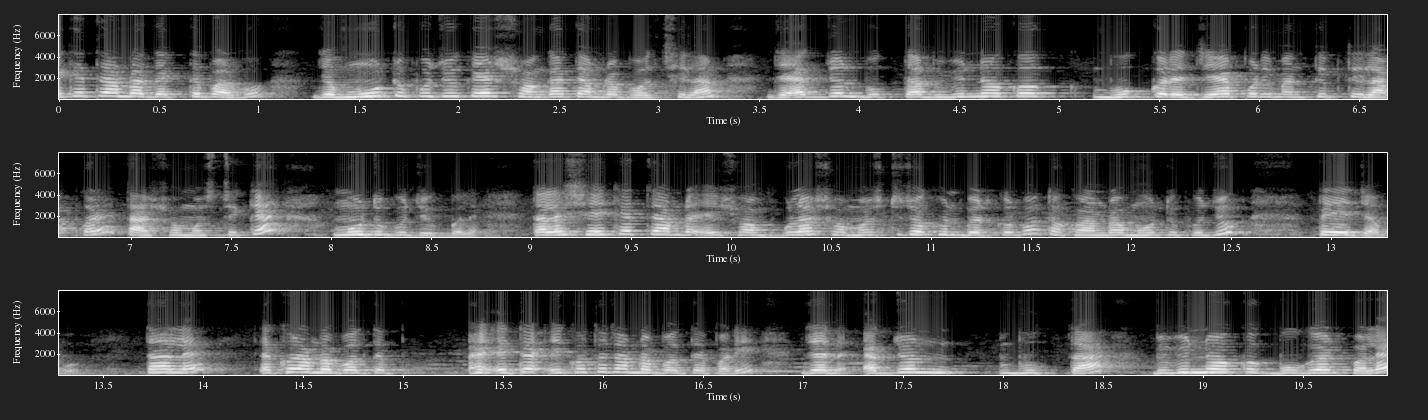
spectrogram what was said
এক্ষেত্রে আমরা দেখতে পারব যে মোট উপযোগের সংজ্ঞাতে আমরা বলছিলাম যে একজন ভোক্তা বিভিন্ন একক বুক করে যে পরিমাণ তৃপ্তি লাভ করে, তার সমষ্টিকে মোট উপযোগ বলে। তাহলে সেই ক্ষেত্রে আমরা এই সবগুলা সমষ্টি যখন বের করব, তখন আমরা মোট উপযোগ পেয়ে যাব। তাহলে এখন আমরা বলতে এটা, এই কথাটা আমরা বলতে পারি যে একজন ভোক্তা বিভিন্ন বুকের ফলে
